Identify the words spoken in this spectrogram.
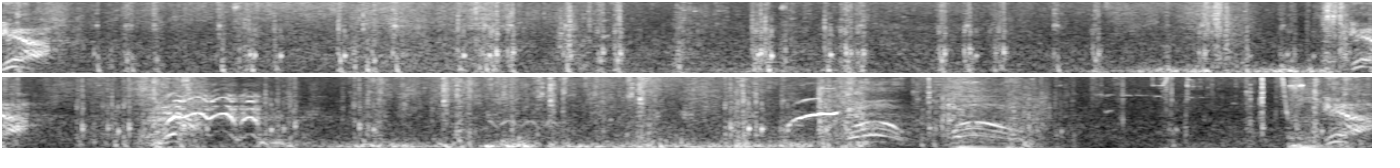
Yeah. Yeah. Whoa, whoa. Yeah.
